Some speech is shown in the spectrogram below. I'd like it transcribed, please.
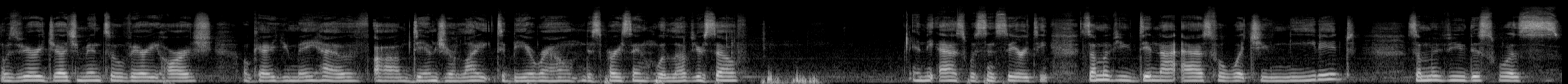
was very judgmental, very harsh. Okay, you may have um, dimmed your light to be around this person who love yourself and the ask with sincerity. Some of you did not ask for what you needed some of you, this was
